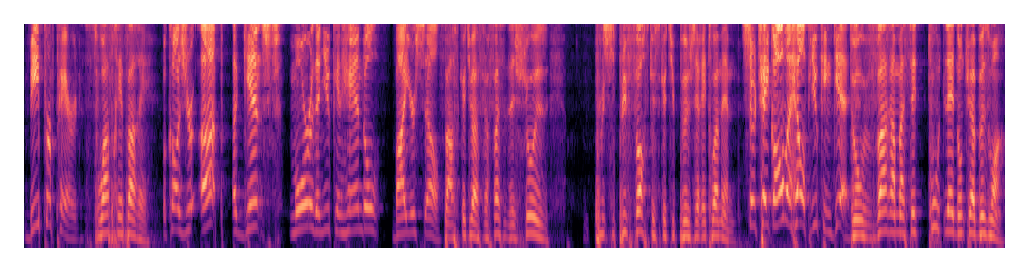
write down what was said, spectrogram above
be prepared sois préparé, because you're up against more than you can handle by yourself. parce que tu vas faire face à des choses plus, plus fortes que ce que tu peux gérer toi-même. So take all the help you can get. Donc va ramasser toute l'aide dont tu as besoin.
